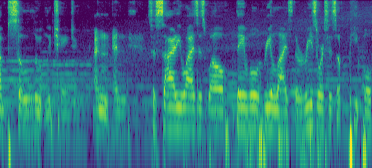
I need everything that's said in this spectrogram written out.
absolutely changing and and society wise as well they will realize the resources of people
